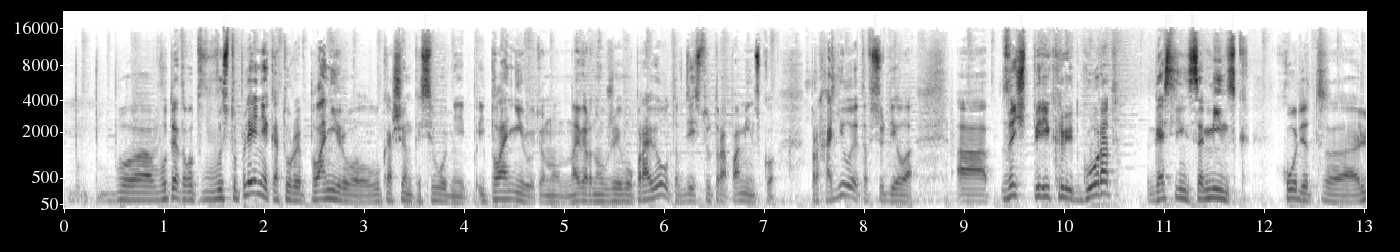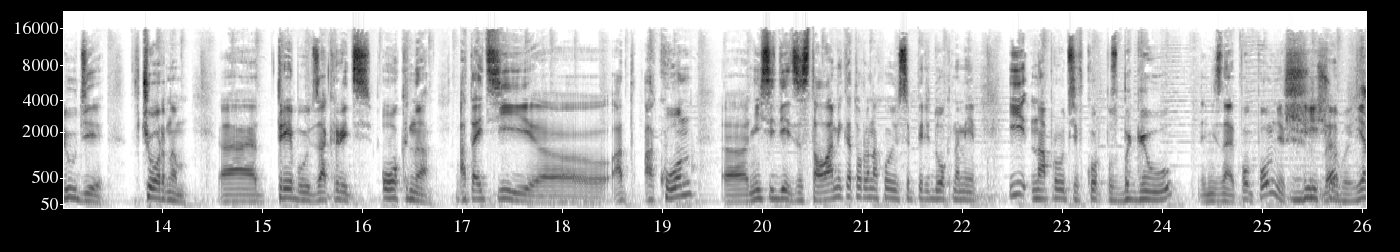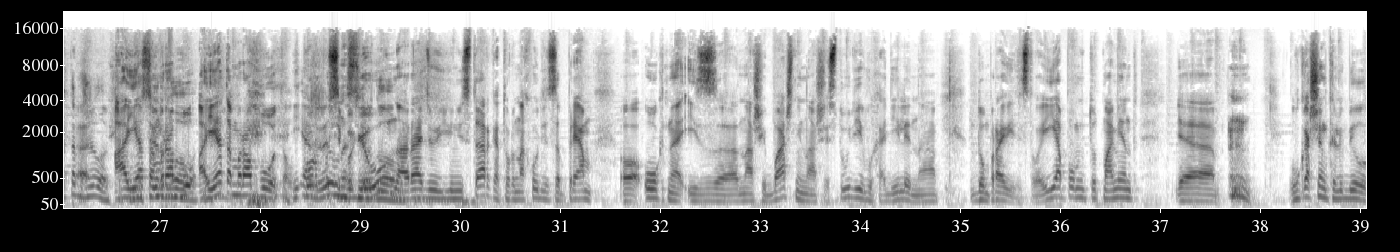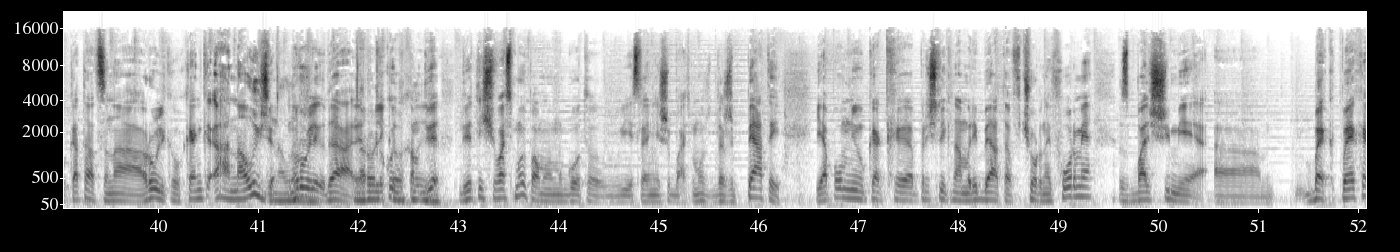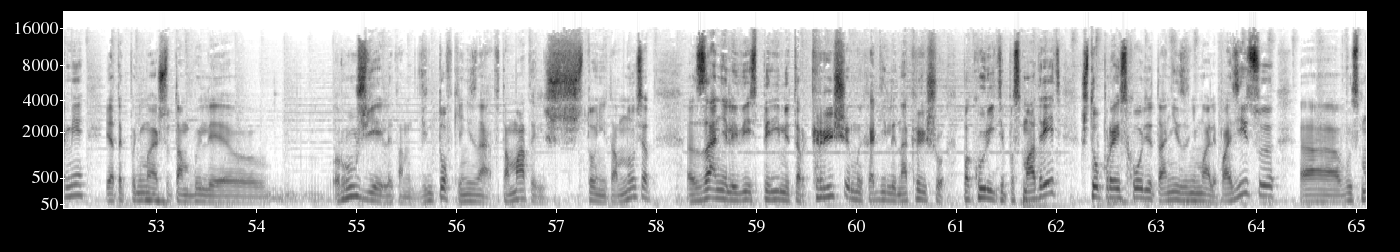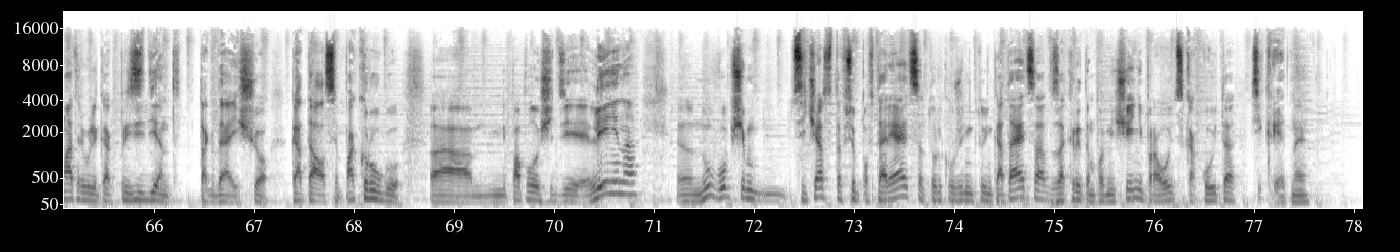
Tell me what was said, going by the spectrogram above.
вот это вот выступление, которое планировал Лукашенко сегодня и, и планирует, он, наверное, уже его провел, это в 10 утра по Минску проходило это все дело. А, значит, перекрыт город, гостиница Минск ходят э, люди в черном, э, требуют закрыть окна, отойти э, от окон, э, не сидеть за столами, которые находятся перед окнами, и напротив корпус БГУ, я не знаю, пом- помнишь? Еще да? бы. Я там жил вообще. А я, там рабо- а я там работал. В корпусе на БГУ Свердлова. на радио Юнистар, который находится прям э, окна из э, нашей башни, нашей студии выходили на Дом правительства. И я помню тот момент, э, Лукашенко любил кататься на роликовых коньках, а, на лыжах. На На да, На роликовых там лыжах. две- 2008, по-моему, год, если я не ошибаюсь, может, даже пятый. Я помню, как э, пришли к нам ребята в черной форме с большими э, бэкпэками. Я так понимаю, что там были э, ружья или там винтовки, я не знаю, автоматы или что они там носят. Заняли весь периметр крыши, мы ходили на крышу покурить и посмотреть, что происходит. Они занимали позицию, э, высматривали, как президент тогда еще катался по кругу э, по площади Ленина. Э, Ну, в общем, сейчас это все повторяется, только уже никто не катается. В закрытом помещении проводится какое-то секретное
